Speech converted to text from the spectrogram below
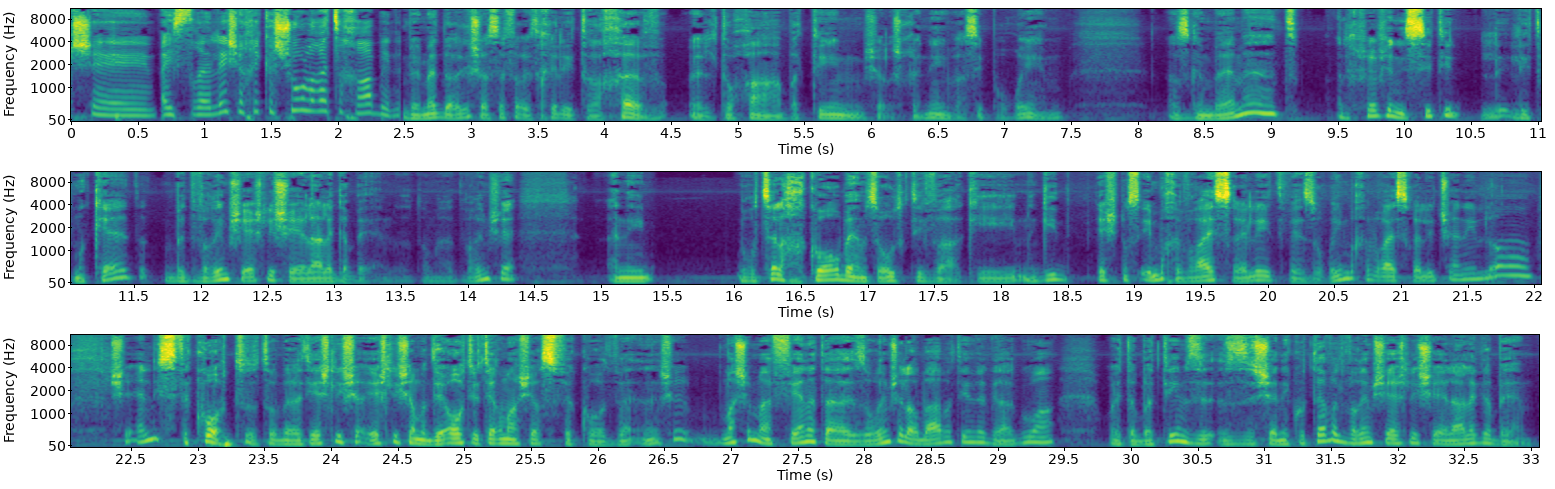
הישראלי שהכי קשור לרצח רבין. באמת, ברגע שהספר התחיל להתרחב אל תוך הבתים של השכנים והסיפורים, אז גם באמת, אני חושב שניסיתי להתמקד בדברים שיש לי שאלה לגביהם. זאת אומרת, דברים שאני רוצה לחקור באמצעות כתיבה, כי נגיד יש נושאים בחברה הישראלית ואזורים בחברה הישראלית שאני לא, שאין לי ספקות, זאת אומרת, יש לי, יש לי שם דעות יותר מאשר ספקות, ומה שמאפיין את האזורים של ארבעה בתים וגעגוע, או את הבתים, זה, זה שאני כותב על דברים שיש לי שאלה לגביהם.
